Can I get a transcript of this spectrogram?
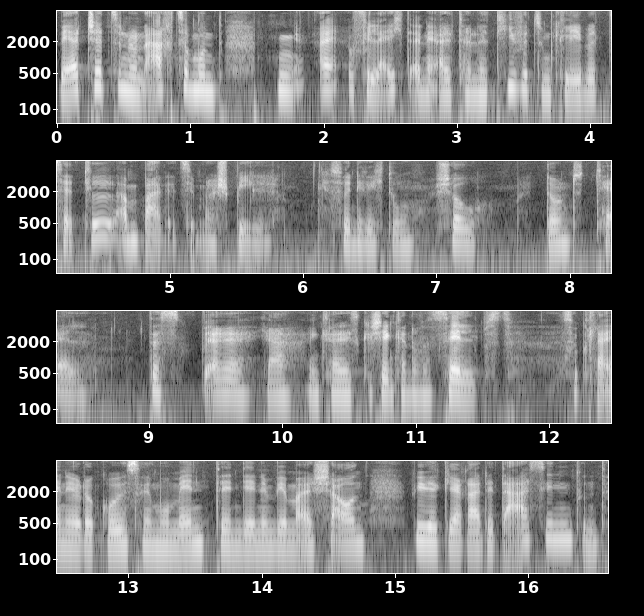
wertschätzend und achtsam und hm, äh, vielleicht eine Alternative zum Klebezettel am Badezimmerspiegel. So in die Richtung Show, don't tell. Das wäre ja ein kleines Geschenk an uns selbst. So kleine oder größere Momente, in denen wir mal schauen, wie wir gerade da sind und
